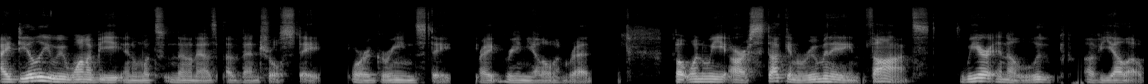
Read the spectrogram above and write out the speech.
ideally, we want to be in what's known as a ventral state or a green state right? Green, yellow, and red. But when we are stuck in ruminating thoughts, we are in a loop of yellow,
